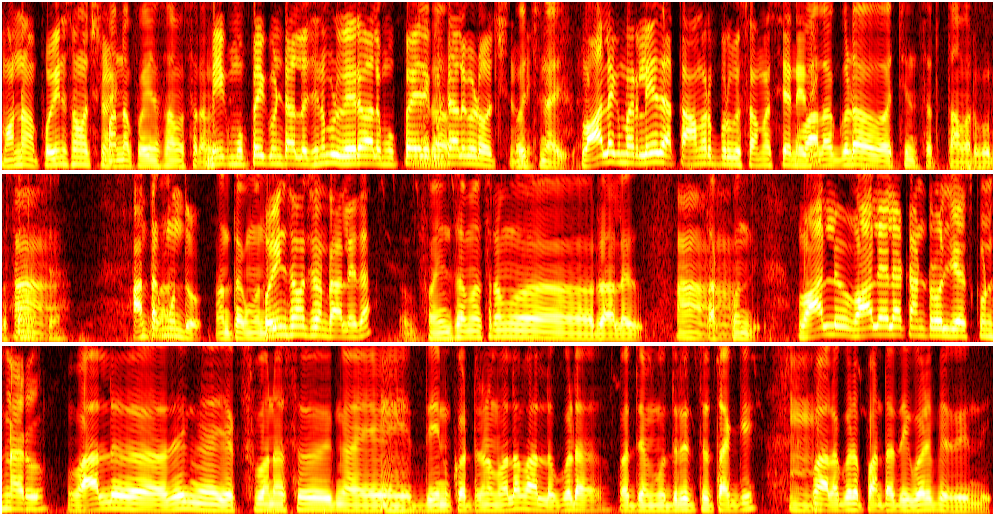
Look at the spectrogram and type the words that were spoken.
మొన్న పోయిన సంవత్సరం. మన పోయిన సంవత్సరం. మీకు ముప్పై క్వింటాలు వచ్చినప్పుడు వేరే వాళ్ళకి ముప్పై ఐదు క్వింటాలు కూడా వచ్చింది వచ్చినాయి. వాళ్ళకి మరి లేదా తామర పురుగు సమస్య అనేది? వాళ్ళకు కూడా వచ్చింది సార్ తామరపూర్ సమస్య. అంతకుముందు? అంతకుముందు. పోయిన సంవత్సరం రాలేదా? పోయిన సంవత్సరం రాలేదు. తక్కువ ఉంది వాళ్ళు వాళ్ళు ఎలా కంట్రోల్ చేసుకుంటున్నారు? వాళ్ళు అదే ఇంకా ఎక్స్పోనస్ ఇంకా దీన్ని కొట్టడం వల్ల వాళ్ళు కూడా కొద్దిగా ముద్రిత తగ్గి వాళ్ళకు కూడా పంట దిగుబడి పెరిగింది.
